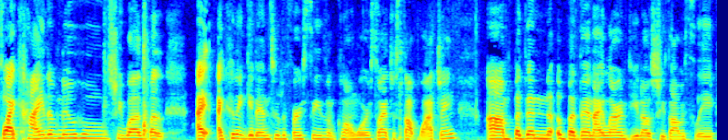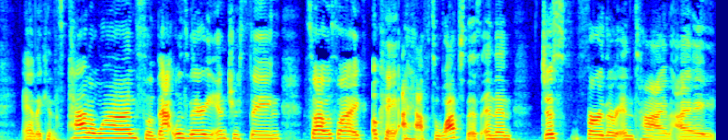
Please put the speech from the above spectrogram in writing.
so I kind of knew who she was, but I I couldn't get into the first season of Clone Wars, so I just stopped watching. Um, but then but then I learned, you know, she's obviously Anakin's Padawan, so that was very interesting. So I was like, okay, I have to watch this, and then just further in time, I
